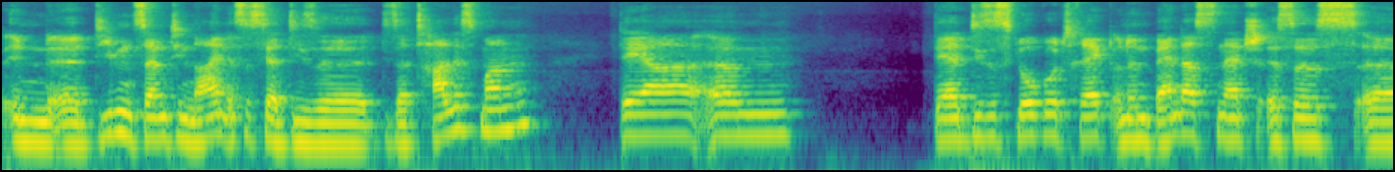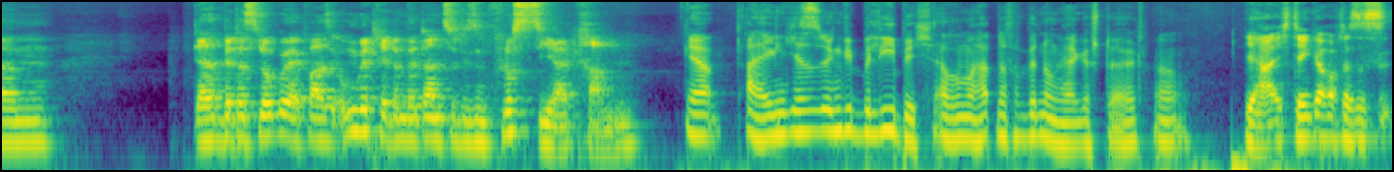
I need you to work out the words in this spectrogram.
in äh, Demon 79 ist es ja diese, dieser Talisman, der, ähm, der dieses Logo trägt und in Bandersnatch ist es, ähm, da wird das Logo ja quasi umgedreht und wird dann zu diesem Flussdiagramm. Ja, eigentlich ist es irgendwie beliebig, aber man hat eine Verbindung hergestellt. Ja. Ja, ich denke auch, dass es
